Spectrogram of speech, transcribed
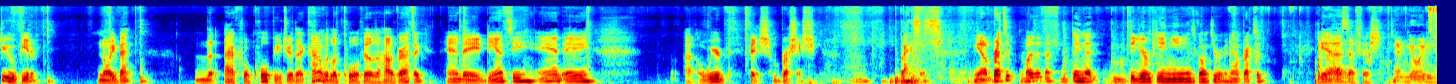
Do Peter. Noibat. The actual cool feature that kind of would look cool if it was a holographic. And a Diancie and a, a weird fish. Bruxish. Brexit. You know, Brexit. Was it That's the thing that the European Union's going through right now? Brexit. Yeah, that's that fish. I have no idea.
